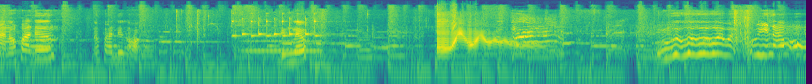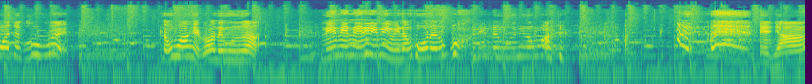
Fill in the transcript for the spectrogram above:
ะน้องฟ้าดึง น้องฟ้าดึงออก ดึงเร็วอุ้ยอุ้ยอุ้ยอุ้ยอุ้ยน้ำออกมาจากลูกด้วย น้องฟ้าเห็นว่าในมืออะ นี่นี่นี่นี่มีน้ำพุนะลูกโป่งนี่ใน มาถึงเห็นยัง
